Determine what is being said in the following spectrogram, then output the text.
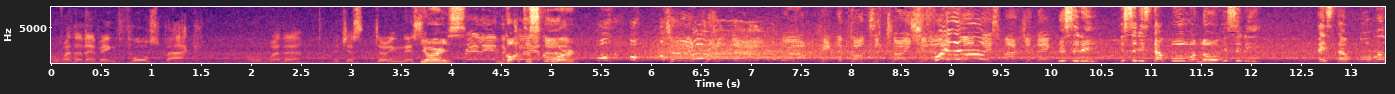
Well, whether they're being forced back or whether they're just doing this. Yours. Really got to score. Two in front now. Well, keep the concentration, and Fire! they've won this match, I think. You see the, you see the step over though. You see the, I step over.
